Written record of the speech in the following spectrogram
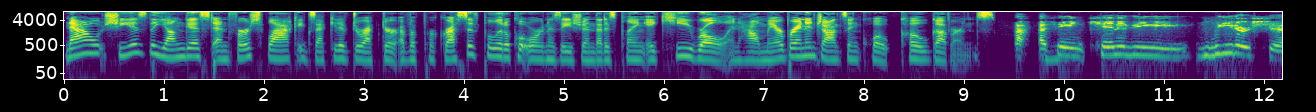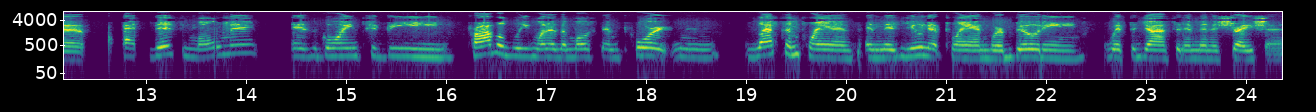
Now she is the youngest and first black executive director of a progressive political organization that is playing a key role in how Mayor Brandon Johnson quote co-governs. I mm-hmm. think Kennedy leadership at this moment is going to be probably one of the most important lesson plans in this unit plan we're building with the Johnson administration.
